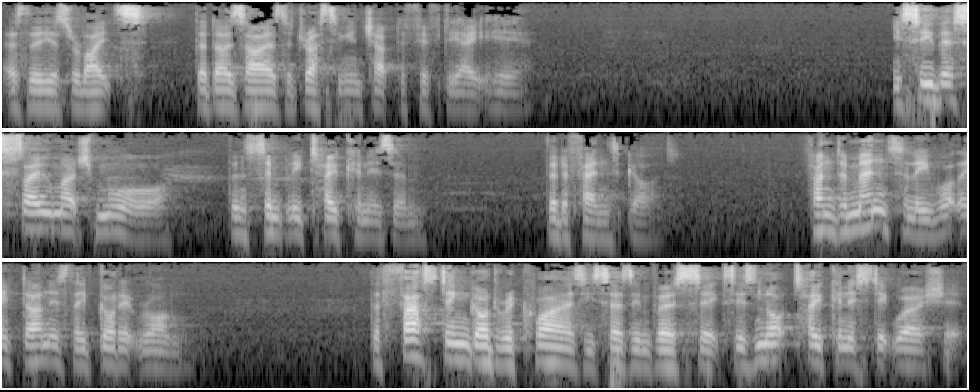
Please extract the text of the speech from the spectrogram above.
as the Israelites that Isaiah is addressing in chapter 58 here. You see, there's so much more than simply tokenism that offends God. Fundamentally, what they've done is they've got it wrong. The fasting God requires, he says in verse 6, is not tokenistic worship,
